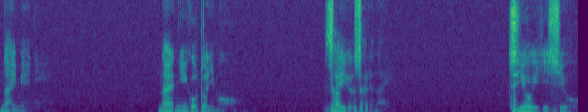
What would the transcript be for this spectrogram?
内面に。何事にも左右されない。強い意志を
